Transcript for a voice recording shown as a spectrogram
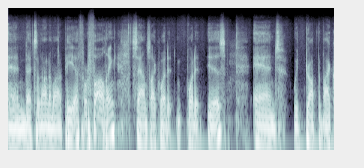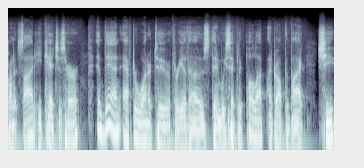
And that's an onomatopoeia for falling. Sounds like what it what it is. And we drop the bike on its side. He catches her. And then after one or two or three of those, then we simply pull up. I drop the bike. She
